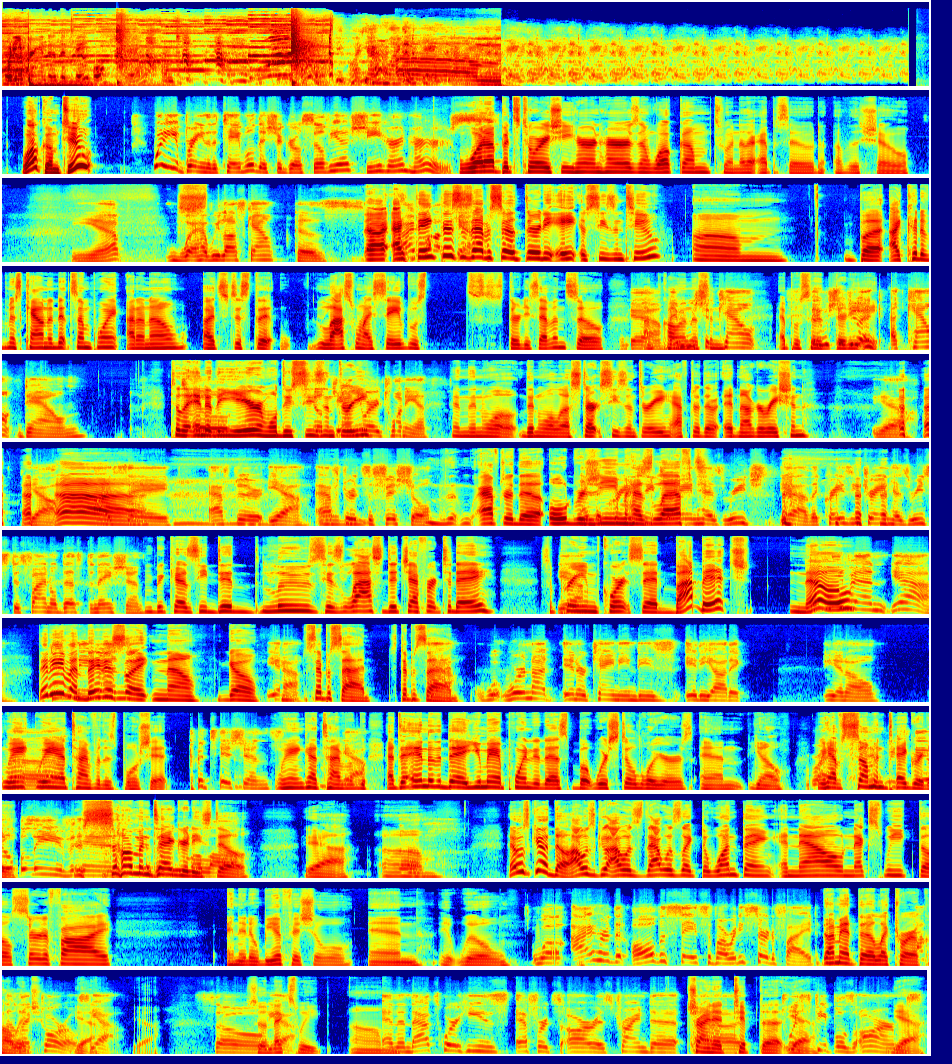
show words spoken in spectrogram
What are you bringing to the table? Um, Welcome to What are you bringing to the table? This your girl Sylvia. She, her, and hers. What Up? It's Tori, she, her, and hers, and welcome to another episode of the show. Yep. What have we lost count? Because Uh, I I think this is episode 38 of season two. Um, but I could have miscounted at some point. I don't know. It's just that last one I saved was 37, so yeah, calling maybe we this an count. Episode we should do 38 a, a countdown till the end of the year, and we'll do season three, January twentieth. and then we'll then we'll uh, start season three after the inauguration. Yeah, yeah. Ah. I say after, yeah, after it's official. Th- after the old and the regime has left. Has reached. Yeah, the crazy train has reached its final destination. because he did lose his last ditch effort today. Supreme Court said, "Bye, bitch." No, Even, yeah. they didn't even. didn't They just like, no, go. Yeah. step aside. Step aside. w- we're not entertaining these idiotic, you know, We ain't, we ain't uh, got time for this bullshit. petitions. We ain't got time yeah. for. At the end of the day, you may have appointed us, but we're still lawyers, and you know we have some And we integrity. still believe There's some integrity still. Yeah. Um. That was good though. I was good. I was that was like the one thing. And now next week they'll certify, and it'll be official, and it will. Well, I heard that all the states have already certified I'm at the electoral on the college. electorals. Yeah. Yeah. Yeah. So so next week, um, and then that's where his efforts are is trying to trying uh, to tip the twist yeah people's arms. yeah.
